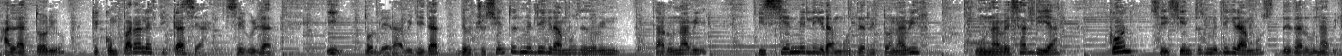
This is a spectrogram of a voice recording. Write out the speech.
aleatorio que compara la eficacia, seguridad y tolerabilidad de 800 miligramos de darunavir y 100 miligramos de ritonavir una vez al día con 600 miligramos de darunavir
